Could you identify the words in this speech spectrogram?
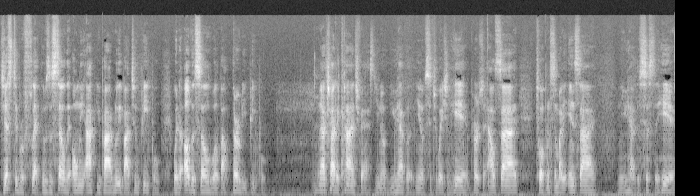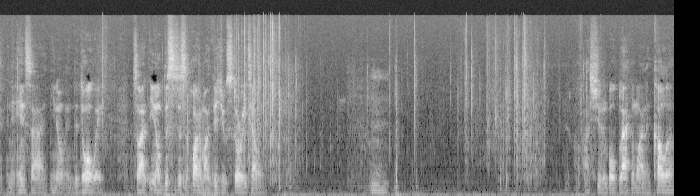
just to reflect. It was a cell that only occupied really by two people, where the other cells were about 30 people. And I try to contrast, you know, you have a you know situation here, a person outside talking to somebody inside, and you have the sister here and the inside, you know, in the doorway. So I, you know, this is just a part of my visual storytelling. Mm. I shoot in both black and white and color.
